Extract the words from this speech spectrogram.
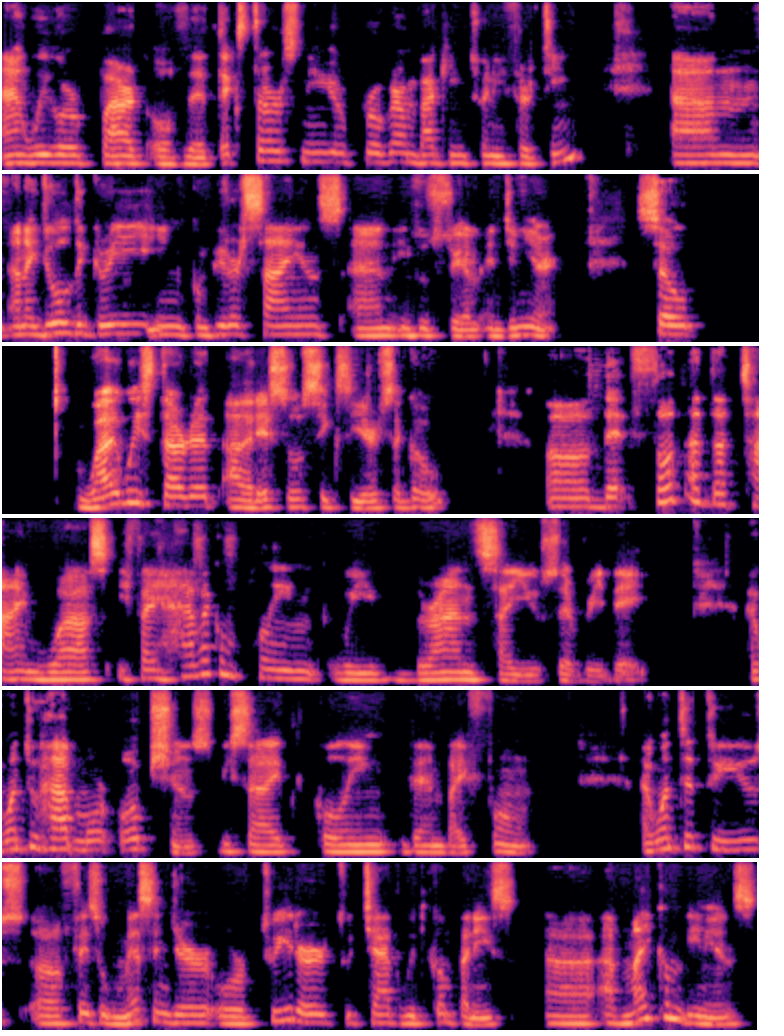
And we were part of the Techstars New York program back in 2013. Um, and I dual degree in computer science and industrial engineering. So why we started Adereso six years ago, uh, the thought at that time was if I have a complaint with brands I use every day, I want to have more options beside calling them by phone. I wanted to use uh, Facebook Messenger or Twitter to chat with companies uh, at my convenience,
